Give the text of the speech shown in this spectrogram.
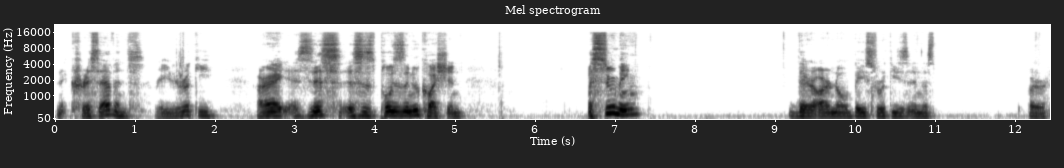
And Chris Evans, rated rookie. All right, is this this is poses a new question assuming there are no base rookies in this, or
